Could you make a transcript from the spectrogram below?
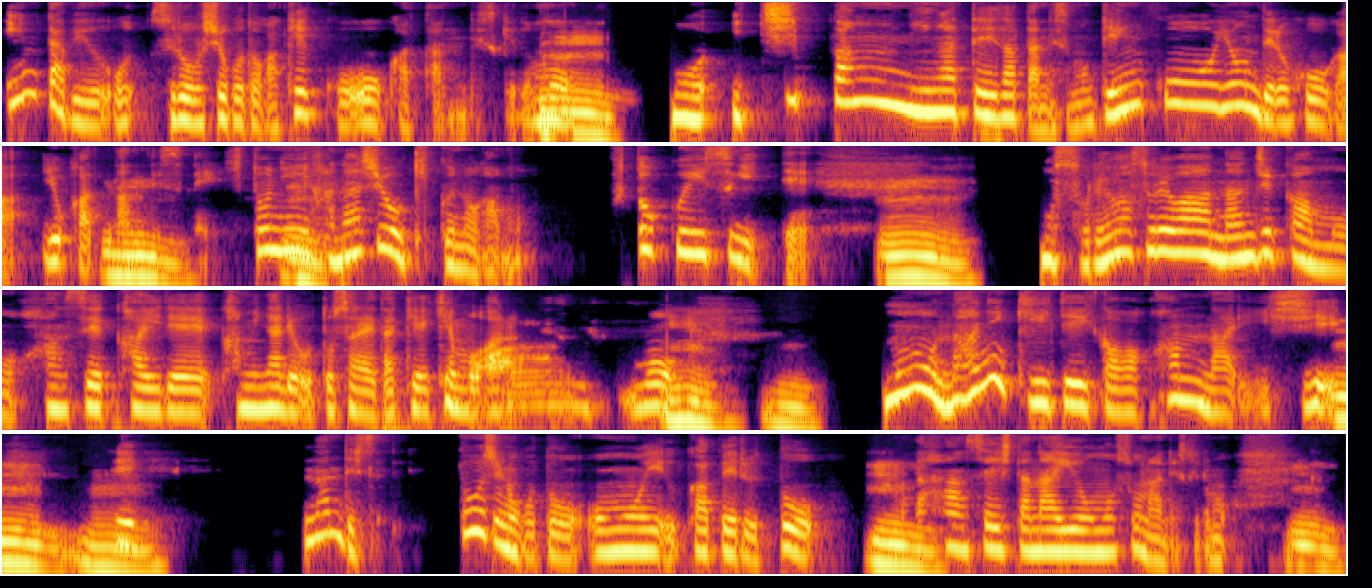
インタビューをするお仕事が結構多かったんですけども、うん。もう一番苦手だったんです。もう原稿を読んでる方が良かったんですね。人に話を聞くのがもう不得意すぎて、うん。もうそれはそれは何時間も反省会で雷を落とされた経験もあるんですけども、うん。もう何聞いていいかわかんないし、うん。でなんです。当時のことを思い浮かべると、うん。反省した内容もそうなんですけども、うん。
